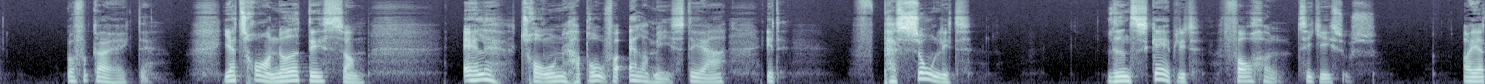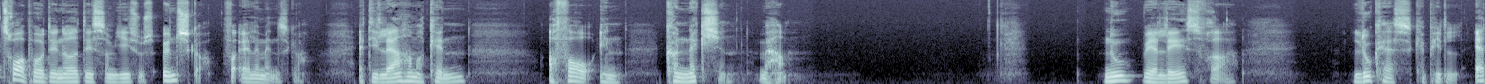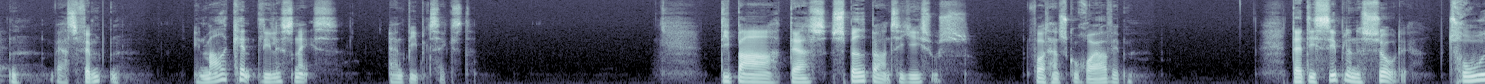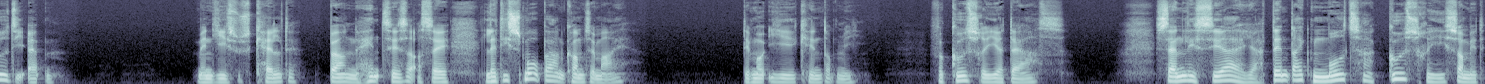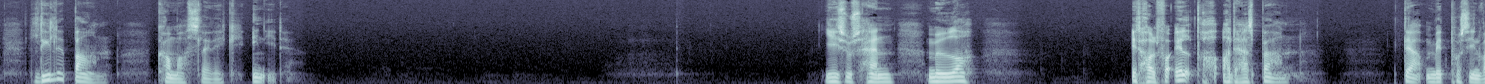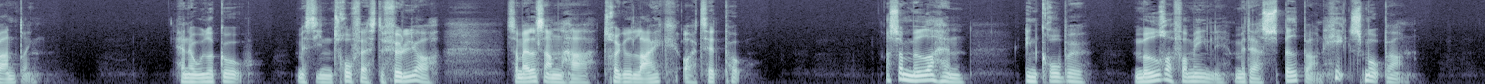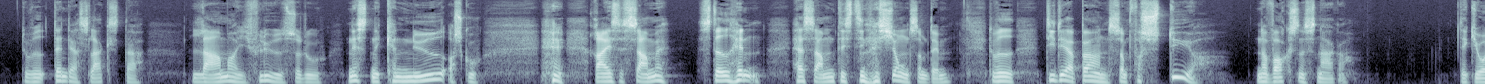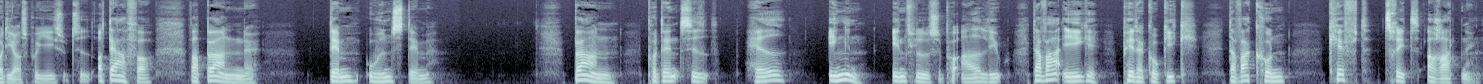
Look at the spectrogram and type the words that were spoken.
Hvorfor gør jeg ikke det? Jeg tror, noget af det, som alle troende har brug for allermest, det er et personligt lidenskabeligt forhold til Jesus. Og jeg tror på, at det er noget af det, som Jesus ønsker for alle mennesker. At de lærer ham at kende og får en connection med ham. Nu vil jeg læse fra Lukas kapitel 18, vers 15. En meget kendt lille snas af en bibeltekst. De bar deres spædbørn til Jesus, for at han skulle røre ved dem. Da disciplene så det, truede de af dem. Men Jesus kaldte børnene hen til sig og sagde, lad de små børn komme til mig. Det må I ikke hindre dem i, for Guds rige er deres. Sandelig siger jeg jer, den der ikke modtager Guds rige som et lille barn, kommer slet ikke ind i det. Jesus han møder et hold forældre og deres børn, der midt på sin vandring. Han er ude at gå med sine trofaste følgere, som alle sammen har trykket like og er tæt på. Og så møder han en gruppe mødre formentlig med deres spædbørn, helt små børn. Du ved, den der slags, der larmer i flyet, så du næsten ikke kan nyde at skulle rejse samme sted hen, have samme destination som dem. Du ved, de der børn, som forstyrrer, når voksne snakker. Det gjorde de også på Jesu tid. Og derfor var børnene dem uden stemme. Børn på den tid havde ingen indflydelse på eget liv. Der var ikke pædagogik. Der var kun kæft, trit og retning.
